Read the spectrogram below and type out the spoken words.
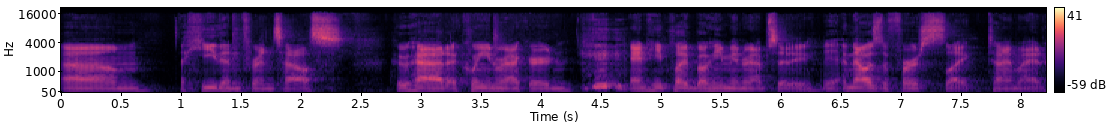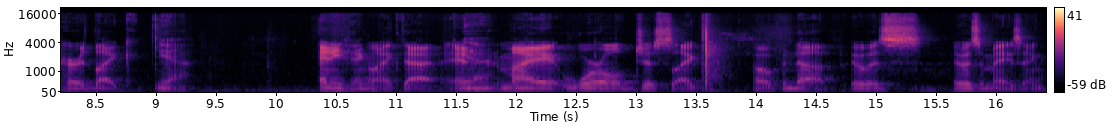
um, a heathen friend's house who had a Queen record, and he played Bohemian Rhapsody, Yeah. and that was the first like time I had heard like Yeah. anything like that, and Yeah. my world just like opened up. It was it was amazing.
